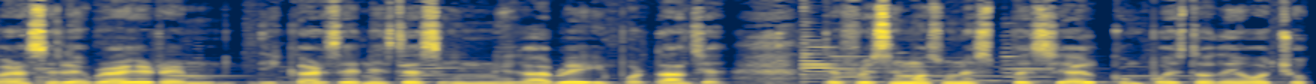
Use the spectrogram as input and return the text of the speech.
Para celebrar y reivindicarse en esta innegable importancia, te ofrecemos un especial compuesto de ocho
